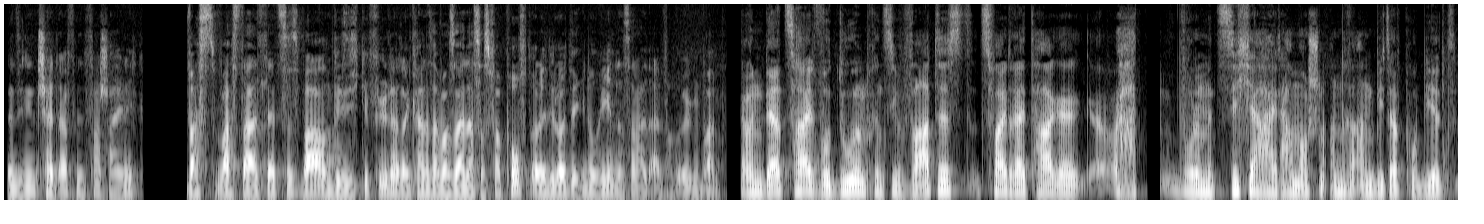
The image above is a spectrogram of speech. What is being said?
wenn sie den Chat öffnet wahrscheinlich, was, was da als letztes war und wie sich gefühlt hat, dann kann es einfach sein, dass das verpufft oder die Leute ignorieren das dann halt einfach irgendwann. Ja, und in der Zeit, wo du im Prinzip wartest, zwei, drei Tage, hat, wurde mit Sicherheit, haben auch schon andere Anbieter probiert,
